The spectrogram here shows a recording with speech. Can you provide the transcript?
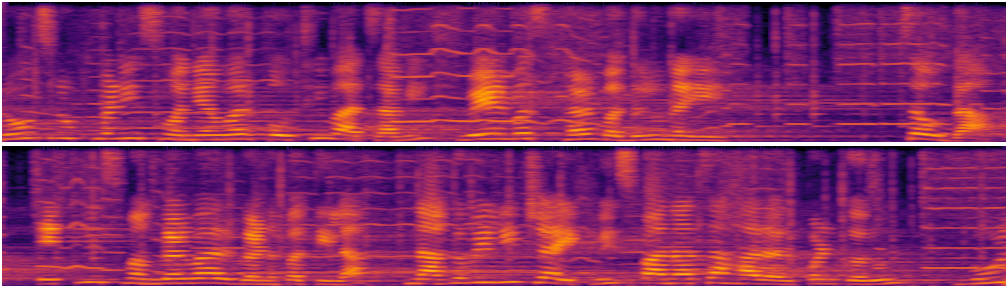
रोज रुक्मिणी सोन्यावर पोथी वाचावी वेळ व स्थळ बदलू नये. चौदा. एकवीस मंगळवार गणपतीला नागवेलीच्या एकवीस पानाचा हार अर्पण करून गुळ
